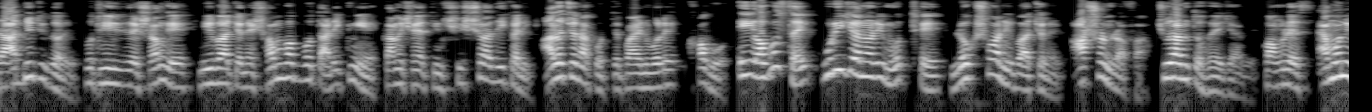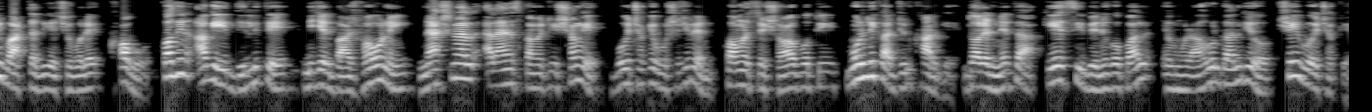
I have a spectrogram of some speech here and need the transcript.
রাজনৈতিক দলের প্রতিনিধিদের সঙ্গে নির্বাচনের সম্ভাব্য তারিখ নিয়ে কমিশনের তিন শীর্ষ আধিকারিক আলোচনা করতে পারেন বলে খবর। এই অবস্থায় কুড়ি জানুয়ারির মধ্যে লোকসভা নির্বাচনের আসন রফা চূড়ান্ত হয়ে যাবে। কংগ্রেস এমনই বার্তা দিয়েছে বলে খবর। কদিন আগেই দিল্লিতে নিজের বাসভবনেই ন্যাশনাল অ্যালায়েন্স কমিটির সঙ্গে বৈঠকে বসেছিলেন কংগ্রেসের সভাপতি মল্লিকার্জুন খার্গে। দলের নেতা কে সি বেণুগোপাল এবং রাহুল গান্ধীও সেই বৈঠকে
